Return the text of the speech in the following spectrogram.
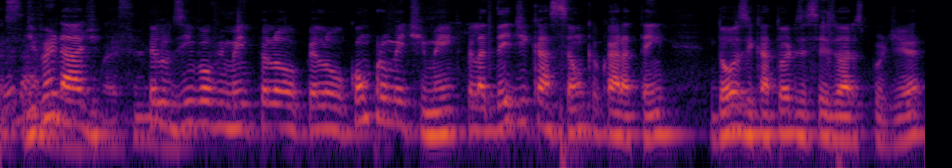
É, ser De verdade. Pelo mesmo. desenvolvimento, pelo, pelo comprometimento, pela dedicação que o cara tem, 12, 14, 16 horas por dia,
